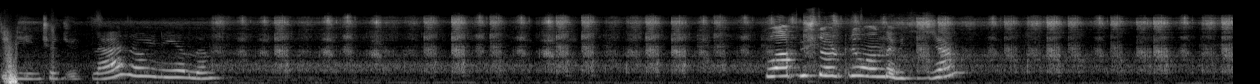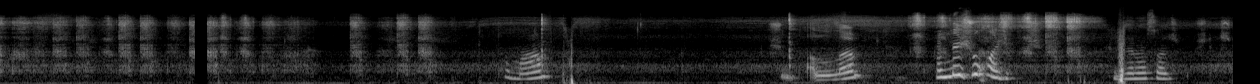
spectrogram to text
Gidin çocuklar oynayalım. 64'lü onu da bitireceğim. Tamam. Şunu alalım. Hem de çok acık. Bize nasıl acıkmışlar.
